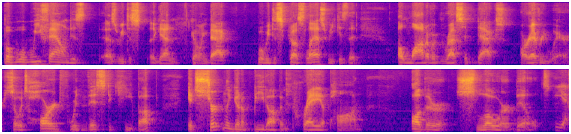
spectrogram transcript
But what we found is, as we just, again, going back, what we discussed last week is that a lot of aggressive decks are everywhere. So it's hard for this to keep up. It's certainly going to beat up and prey upon other slower builds. Yeah.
